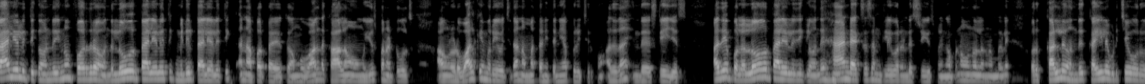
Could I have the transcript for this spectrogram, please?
பேலியோலித்திக்கை வந்து இன்னும் ஃபர்தராக வந்து lower palaeolithic middle palaeolithic and upper palaeolithic அவங்க வாழ்ந்த காலம், அவங்க யூஸ் பண்ண டூல்ஸ், அவங்களோட வாழ்க்கை முறையை வச்சு தான் நம்ம தனித்தனியாக பிரிச்சிருக்கோம். அதுதான் இந்த ஸ்டேஜஸ். அதே போல லோவர் பாலியோலித்திக்ல வந்து hand axes and cleaver industry use பண்ணுவாங்க. அப்படின்னா ஒன்றும் இல்லைங்க நம்மளே ஒரு கல் வந்து கையில பிடிச்சே ஒரு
